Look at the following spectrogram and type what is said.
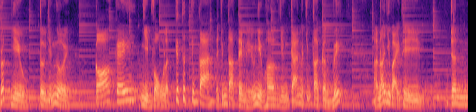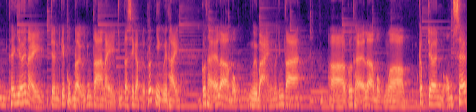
rất nhiều từ những người có cái nhiệm vụ là kích thích chúng ta để chúng ta tìm hiểu nhiều hơn những cái mà chúng ta cần biết. À, nói như vậy thì trên thế giới này trên cái cuộc đời của chúng ta này chúng ta sẽ gặp được rất nhiều người thầy. Có thể là một người bạn của chúng ta à, có thể là một uh, cấp trên một ông sếp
